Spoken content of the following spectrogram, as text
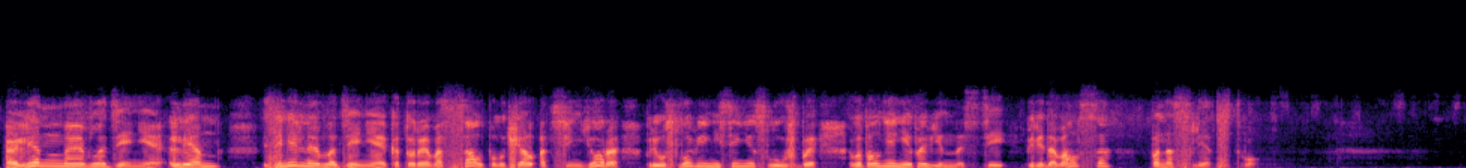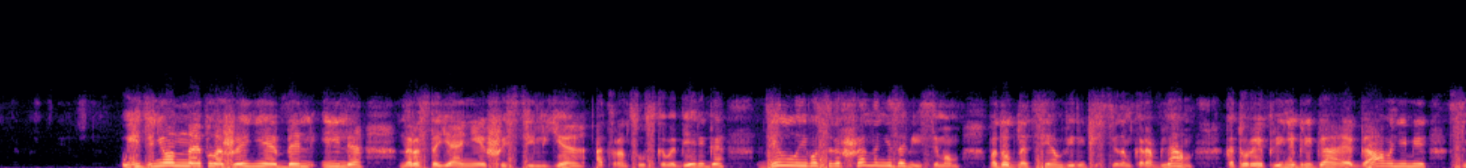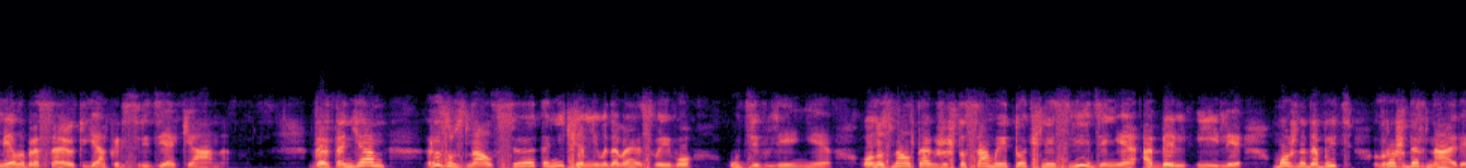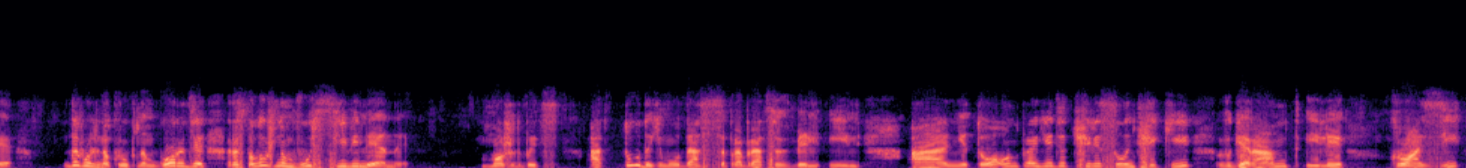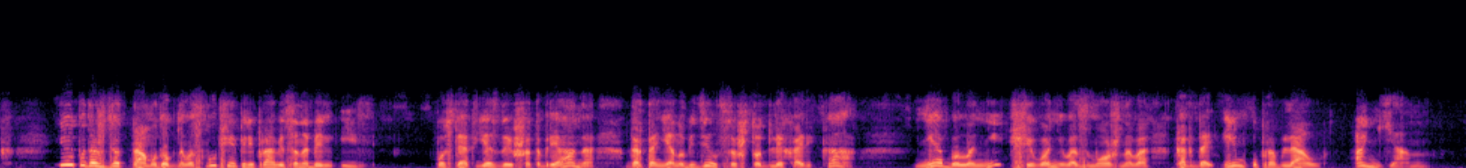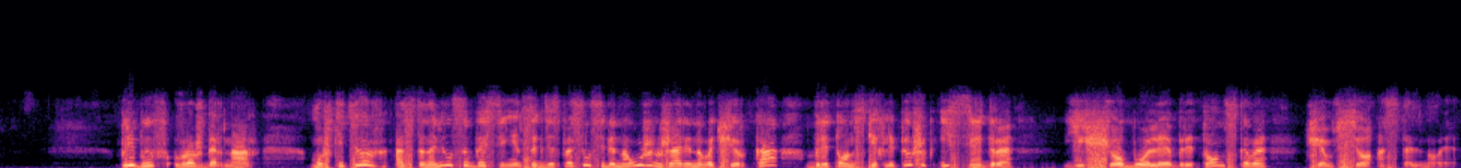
Ленное владение. Лен — земельное владение, которое вассал получал от сеньора при условии несения службы, выполнения повинностей, передавался по наследству. Уединенное положение Бель-Иля на расстоянии шести лье от французского берега делало его совершенно независимым, подобно тем величественным кораблям, которые, пренебрегая гаванями, смело бросают якорь среди океана. Д'Артаньян разузнал все это, ничем не выдавая своего удивления. Он узнал также, что самые точные сведения о Бель-Иле можно добыть в Рошбернаре, довольно крупном городе, расположенном в устье Велены. Может быть, оттуда ему удастся пробраться в Бель-Иль, а не то он проедет через Солончаки в Герант или Круазик и подождет там удобного случая переправиться на Бель-Иль. После отъезда из Шатабриана Д'Артаньян убедился, что для Харька не было ничего невозможного, когда им управлял Аньян. Прибыв в Рош-Бернар, мушкетер остановился в гостинице, где спросил себе на ужин жареного черка, бретонских лепешек и сидра, еще более бретонского, чем все остальное.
